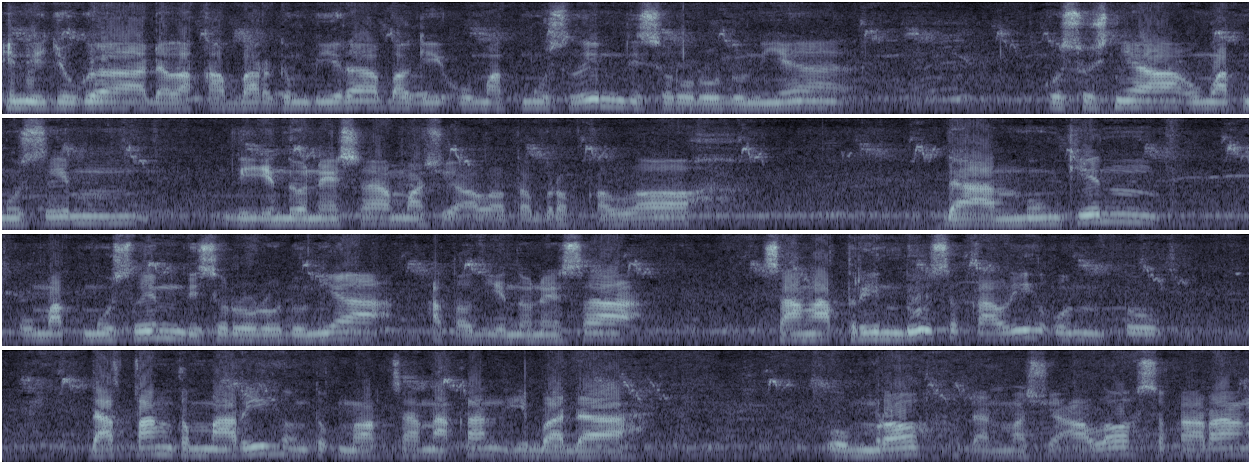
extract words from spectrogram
ini juga adalah kabar gembira bagi umat muslim di seluruh dunia khususnya umat muslim di Indonesia Masya Allah tabarakallah. Dan mungkin umat muslim di seluruh dunia atau di Indonesia sangat rindu sekali untuk datang kemari untuk melaksanakan ibadah umroh dan Masya Allah sekarang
